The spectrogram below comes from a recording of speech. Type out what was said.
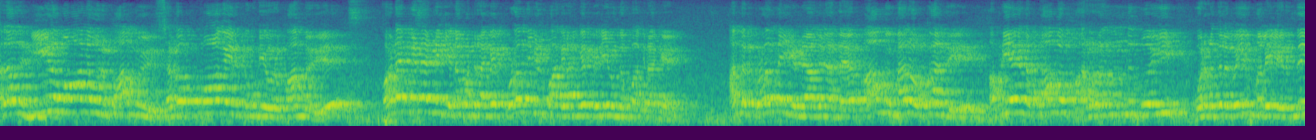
அதாவது இருக்கக்கூடிய ஒரு பாம்பு. படங்களை இன்னைக்கு என்ன பண்றாங்க? குழந்தைகள் பாக்குறாங்க பெரியவங்க பாக்குறாங்க அந்த குழந்தைகள் அதுல அந்த பாம்பு மேல உட்கார்ந்து அப்படியே அந்த பாம்பு பறந்து போய் ஒரு இடத்துல போய் மலையில இருந்து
